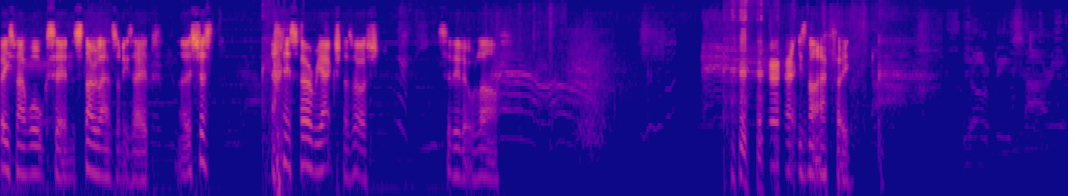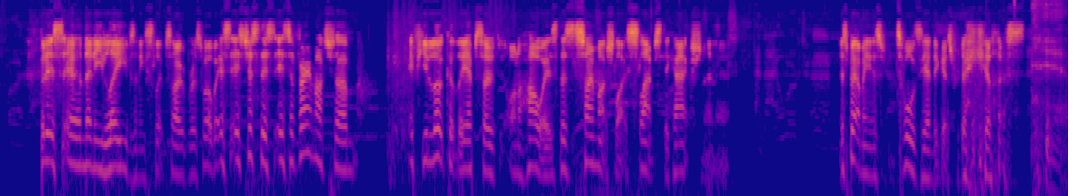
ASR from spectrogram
Beastman walks in, snow lands on his head. It's just it's her reaction as well. Sh- Silly little laugh. He's not happy. But it's and then he leaves and he slips over as well. But it's it's just this. It's a very much. Um, if you look at the episode on a whole, it's there's so much like slapstick action in it. It's I mean, it's towards the end it gets ridiculous. yeah.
